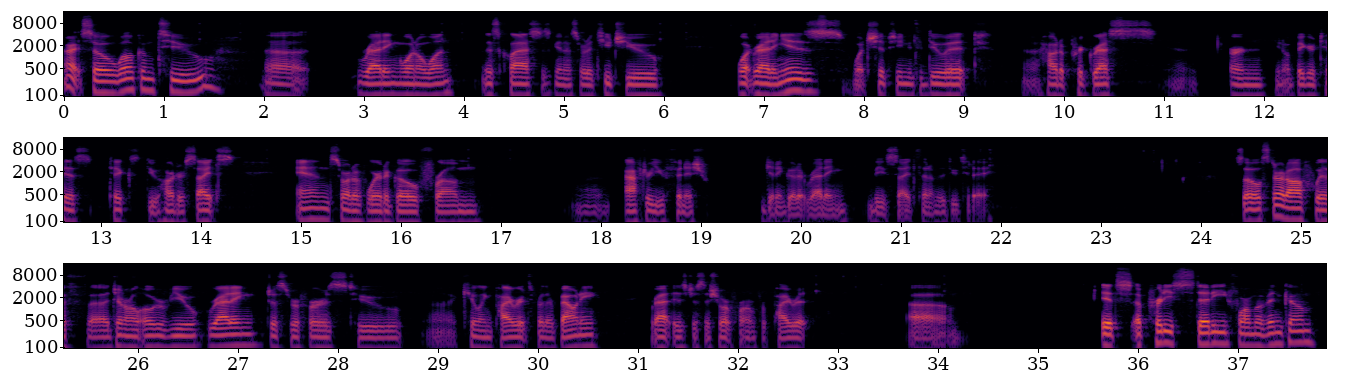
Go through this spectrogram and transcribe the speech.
All right, so welcome to uh, Ratting 101. This class is going to sort of teach you what ratting is, what ships you need to do it, uh, how to progress, uh, earn you know bigger ticks, ticks, do harder sites, and sort of where to go from uh, after you finish getting good at ratting these sites that I'm going to do today. So we'll start off with a general overview. Ratting just refers to uh, killing pirates for their bounty. Rat is just a short form for pirate. Um, it's a pretty steady form of income.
